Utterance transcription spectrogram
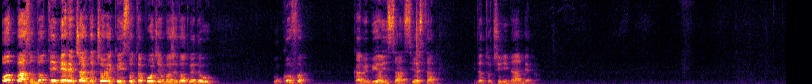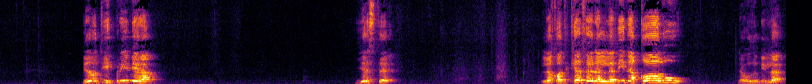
Opasno do te mjere čak da čovjeka isto također može da odvede u, u kufr kad bi bio insan svjestan i da to čini namjerno. Jedan od tih primjera jeste لقد كفر الذين قالوا نعوذ بالله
